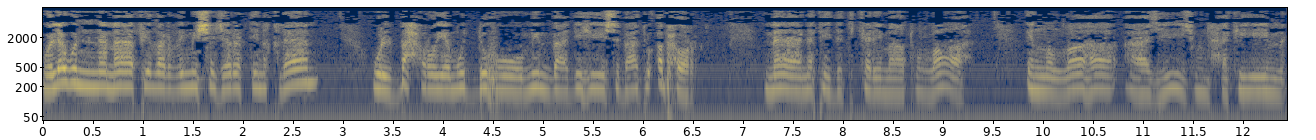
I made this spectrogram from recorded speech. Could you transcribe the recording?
ولو أن ما في الأرض من شجرة أقلام والبحر يمده من بعده سبعة أبحر. ما نفدت كلمات الله. إن الله عزيز حكيم.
